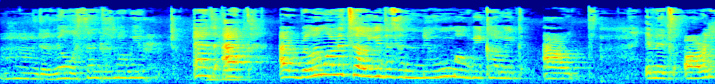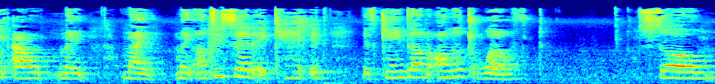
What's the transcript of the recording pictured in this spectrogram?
hmm the new Descendants movie. And I, I really want to tell you there's a new movie coming out, and it's already out. My my my auntie said it came it it came out on the 12th. So,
